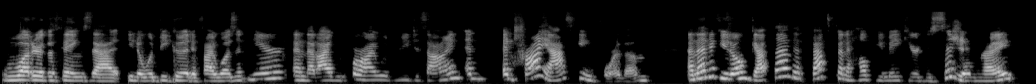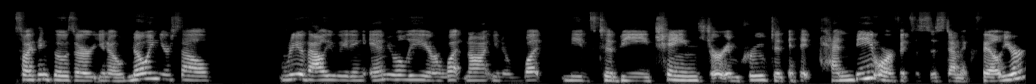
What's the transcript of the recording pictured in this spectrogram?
what are the things that you know would be good if i wasn't here and that i would or i would redesign and and try asking for them and then if you don't get them that's going to help you make your decision right so i think those are you know knowing yourself reevaluating annually or whatnot, you know, what needs to be changed or improved and if it can be, or if it's a systemic failure,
